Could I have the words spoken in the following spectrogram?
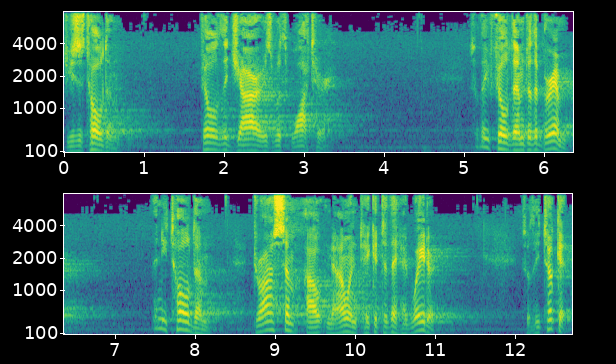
Jesus told them, Fill the jars with water. So they filled them to the brim. Then he told them, Draw some out now and take it to the head waiter. So they took it.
